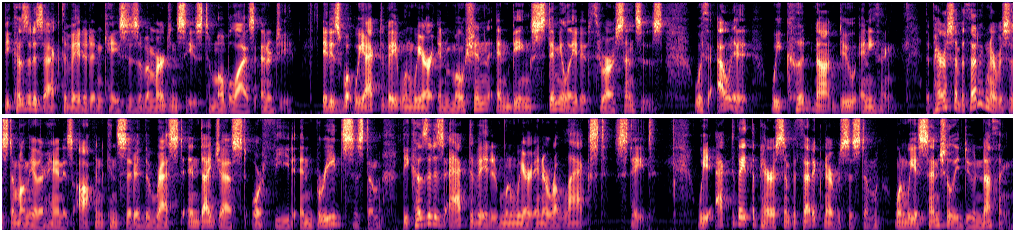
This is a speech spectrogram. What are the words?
because it is activated in cases of emergencies to mobilize energy. It is what we activate when we are in motion and being stimulated through our senses. Without it, we could not do anything. The parasympathetic nervous system, on the other hand, is often considered the rest and digest or feed and breed system because it is activated when we are in a relaxed state. We activate the parasympathetic nervous system when we essentially do nothing.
